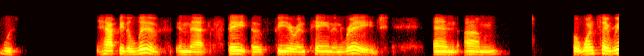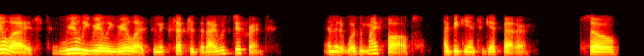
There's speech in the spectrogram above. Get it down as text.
was happy to live in that state of fear and pain and rage. And um, but once I realized, really, really realized and accepted that I was different and that it wasn't my fault, I began to get better. So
